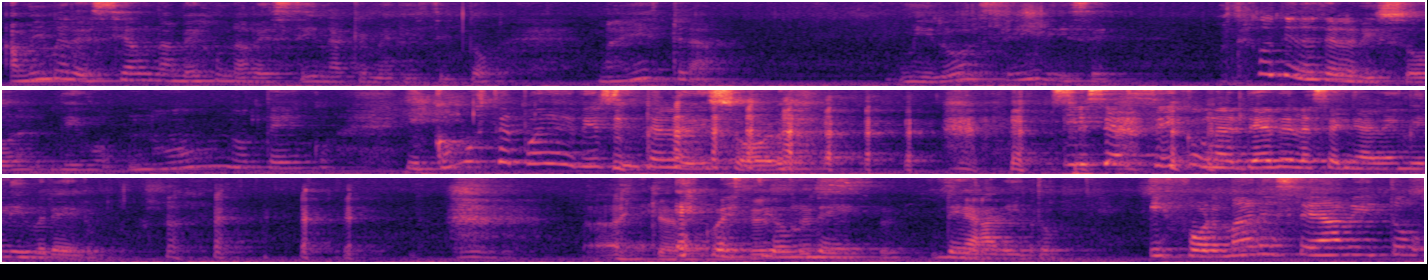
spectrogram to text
A mí me decía una vez una vecina que me visitó, maestra, miró así y dice, ¿usted no tiene televisor? Digo, no, no tengo. ¿Y cómo usted puede vivir sin televisor? sí. Hice así con el dedo y le señalé mi librero. Ay, es cuestión de, de hábito. Y formar ese hábito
